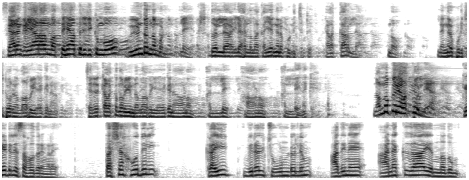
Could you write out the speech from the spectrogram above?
നിസ്കാരം കഴിയാറാകുമ്പോൾ അത്തഹ്യാത്തിലിരിക്കുമ്പോ വീണ്ടും നമ്മൾ അല്ലേ? അഷദല്ല ഇലഹല്ല കൈ അങ്ങനെ പിടിച്ചിട്ട്? ഇളക്കാറില്ല ഉണ്ടോ? അല്ല എങ്ങനെ പിടിച്ചിട്ട് പറയും? അള്ളാഹു ഏകനാണ്. ചിലർ കിളക്കം പറയുന്നുണ്ട് അള്ളാഹു ഏകനാണോ? അല്ലേ? ആണോ? അല്ലേ? എന്നൊക്കെ. നമുക്കൊരു ഇളക്കമില്ല. കേട്ടില്ലേ സഹോദരങ്ങളെ? തഷഹുദിൽ കൈ വിരൽ ചൂണ്ടലും അതിനെ അനക്കുക എന്നതും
